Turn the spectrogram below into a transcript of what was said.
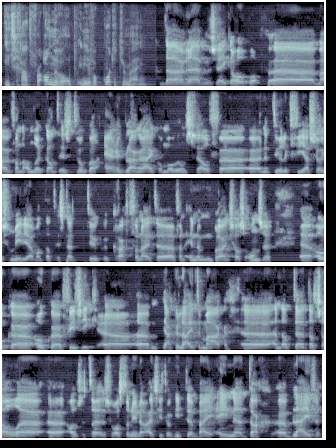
iets gaat veranderen op in ieder geval korte termijn? Daar hebben we zeker hoop op. Uh, maar van de andere kant is het ook wel erg belangrijk om onszelf uh, uh, natuurlijk via social media, want dat is natuurlijk een kracht vanuit van in een branche als onze, ook, ook fysiek um, ja, geluid te maken. en dat, dat zal, als het zoals het er nu naar uitziet, ook niet bij één dag blijven.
